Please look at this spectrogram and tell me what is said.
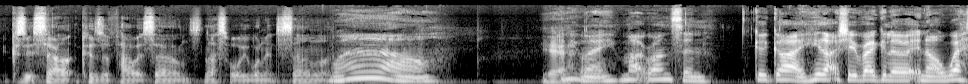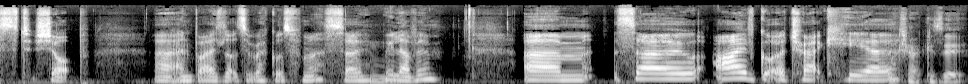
because it sound because of how it sounds. And that's what we want it to sound like. Wow. Yeah. Anyway, Mark Ronson, good guy. He's actually a regular in our West shop uh, and buys lots of records from us, so we Mm. love him. Um, so I've got a track here, What track is it?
